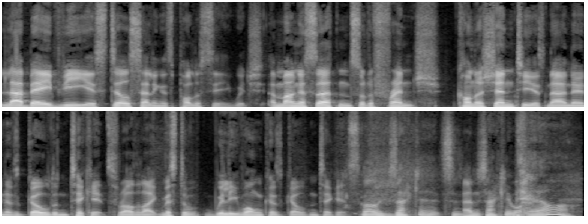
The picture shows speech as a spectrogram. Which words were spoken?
L'Abeille Vie is still selling its policy, which among a certain sort of French cognoscenti is now known as golden tickets, rather like Mr. Willy Wonka's golden tickets. well, exactly. It's exactly what they are.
